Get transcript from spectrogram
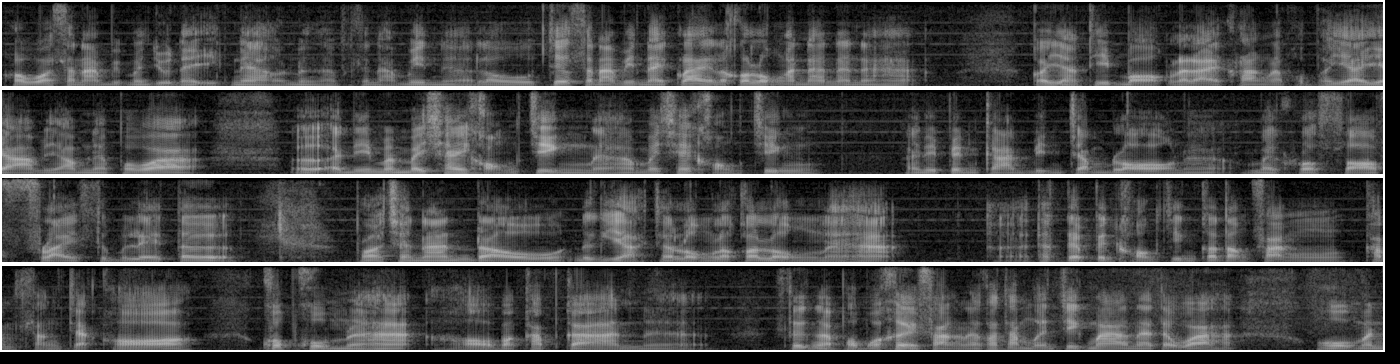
เพราะว่าสนามบินมันอยู่ในอีกแนวหนึ่งครับสนามบินเนี่ยเราเจอสนามบินไหนใกล้เราก็ลงอันนั้นนะนะฮะก็อย่างที่บอกหลาย ๆ ครั้งนะผมพยายามย้ำนะเพราะว่าเอออันนี้มันไม่ใช่ของจริงนะฮะไม่ใช่ของจริง อันนี้เป็นการบินจำลองนะ Microsoft Flight Simulator เพราะฉะนั้นเรานึกอยากจะลงเราก็ลงนะฮะถ้าเกิดเป็นของจริงก็ต้องฟังคำสั่งจากหอควบคุมนะฮะหอบังคับการนะซึ่งผมก็เคยฟังนะเขาทำเหมือนจริงมากนะ แต่ว่าโอ้โหมัน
